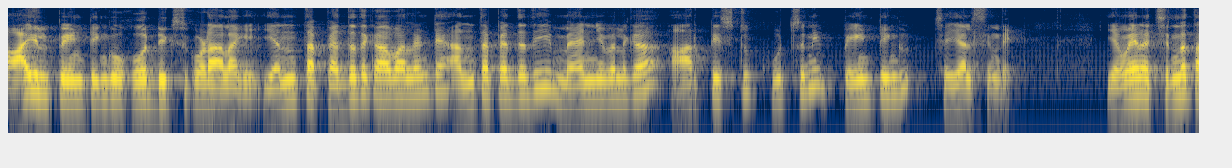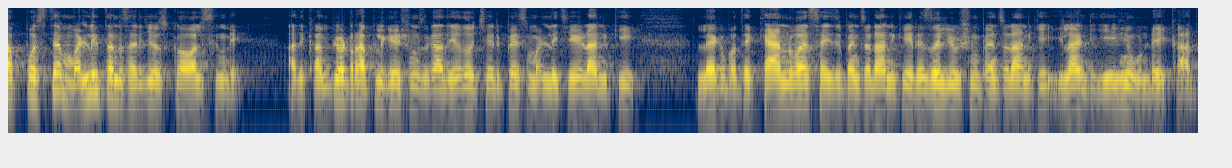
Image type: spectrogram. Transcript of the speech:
ఆయిల్ పెయింటింగు హోర్డిక్స్ కూడా అలాగే. ఎంత పెద్దది కావాలంటే అంత పెద్దది మాన్యువల్గా ఆర్టిస్ట్ కూర్చుని పెయింటింగ్ చేయాల్సిందే. ఏమైనా చిన్న తప్పు వస్తే మళ్ళీ తను సరి చేసుకోవాల్సిందే. అది కంప్యూటర్ అప్లికేషన్స్ కాదు. ఏదో చెరిపేసి మళ్ళీ చేయడానికి లేకపోతే క్యాన్వాస్ సైజు పెంచడానికి రెజల్యూషన్ పెంచడానికి ఇలాంటి ఏమీ ఉండేవి కాదు.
